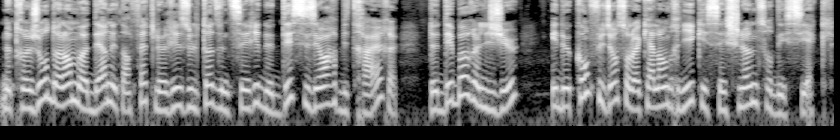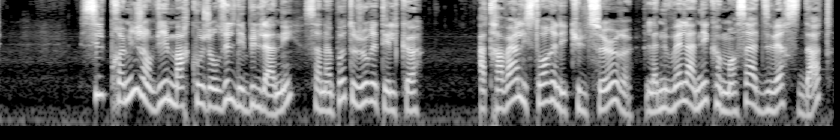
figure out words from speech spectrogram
Notre jour de l'an moderne est en fait le résultat d'une série de décisions arbitraires, de débats religieux et de confusions sur le calendrier qui s'échelonne sur des siècles. Si le 1er janvier marque aujourd'hui le début de l'année, ça n'a pas toujours été le cas. À travers l'histoire et les cultures, la nouvelle année commençait à diverses dates,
